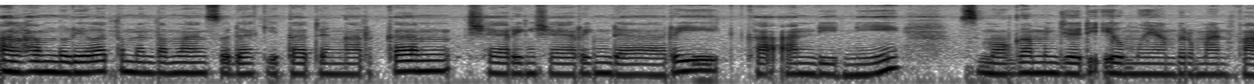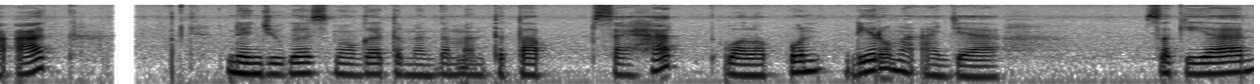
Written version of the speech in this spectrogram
Alhamdulillah teman-teman sudah kita dengarkan sharing-sharing dari Kak Andini. Semoga menjadi ilmu yang bermanfaat dan juga semoga teman-teman tetap sehat walaupun di rumah aja. Sekian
